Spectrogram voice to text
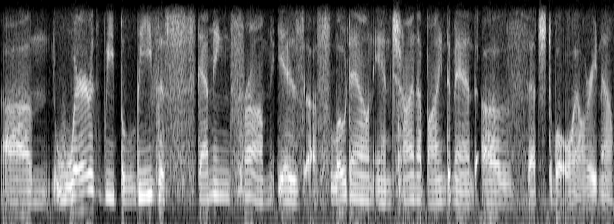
Um, where we believe this stemming from is a slowdown in China buying demand of vegetable oil right now.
